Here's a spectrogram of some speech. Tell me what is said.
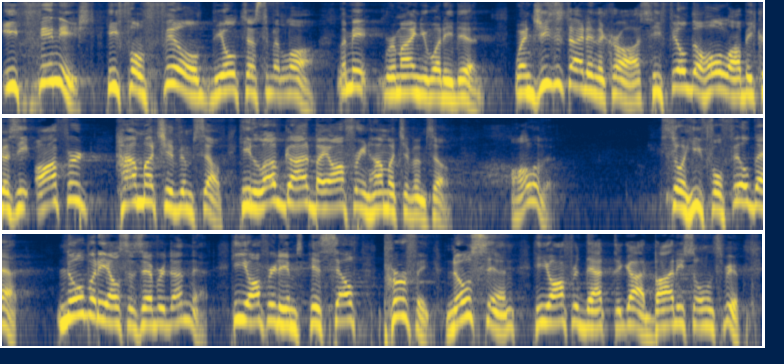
He finished, he fulfilled the Old Testament law. Let me remind you what he did. When Jesus died on the cross, he filled the whole law because he offered how much of himself? He loved God by offering how much of himself? All of it. So he fulfilled that. Nobody else has ever done that. He offered him himself perfect, no sin. He offered that to God, body, soul, and spirit.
